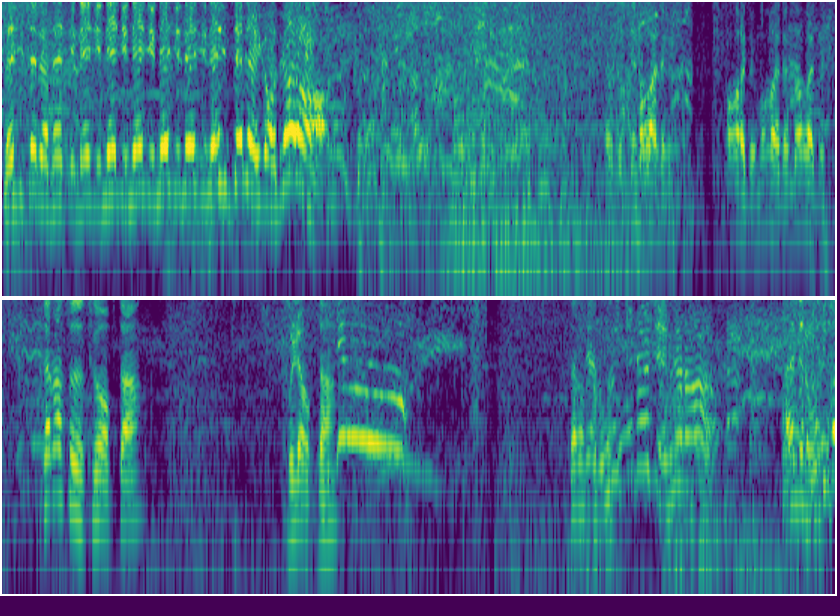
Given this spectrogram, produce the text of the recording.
내지 때려, 내지, 내지, 내지, 내지, 내지, 내지, 내지 때려. 이거 어디 가노? 먹어야 돼. 먹어야 돼, 먹어야 돼, 먹어야 돼. 세라스 그거 없다 물약 없다 세라스 야 없다 롱이 때려야지 얘네라 아니 근데 어디가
